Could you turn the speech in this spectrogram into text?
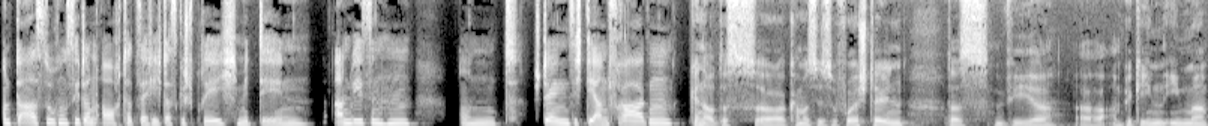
Und da suchen Sie dann auch tatsächlich das Gespräch mit den Anwesenden und stellen sich deren Fragen. Genau, das äh, kann man sich so vorstellen, dass wir äh, am Beginn immer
